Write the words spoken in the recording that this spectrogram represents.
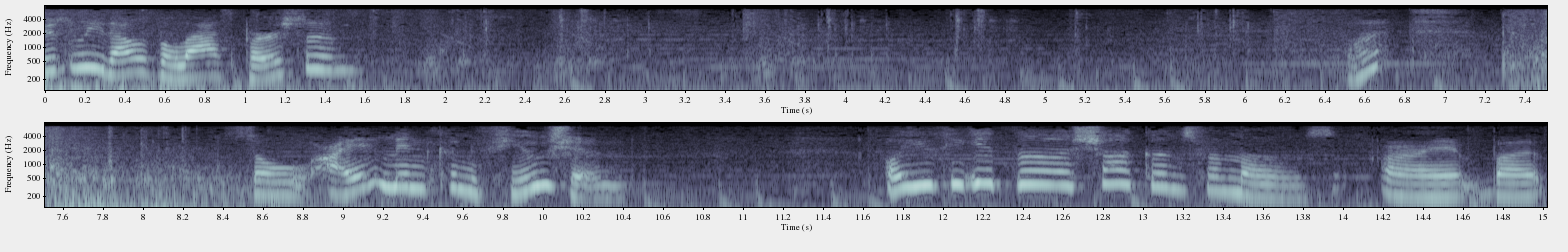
excuse me? That was the last person? What? So I am in confusion. Oh, you can get the shotguns from those. Alright, but...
